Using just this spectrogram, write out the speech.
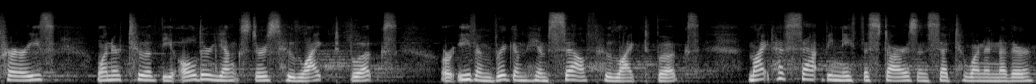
prairies, one or two of the older youngsters who liked books, or even Brigham himself who liked books, might have sat beneath the stars and said to one another,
